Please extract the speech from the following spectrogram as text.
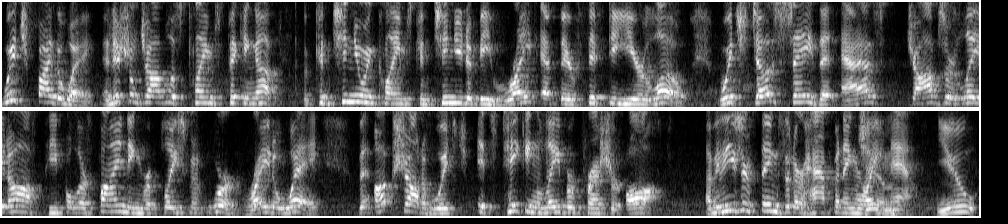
which, by the way, initial jobless claims picking up but continuing claims continue to be right at their 50 year low, which does say that as jobs are laid off, people are finding replacement work right away. The upshot of which it's taking labor pressure off. I mean, these are things that are happening Jim, right now. You,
